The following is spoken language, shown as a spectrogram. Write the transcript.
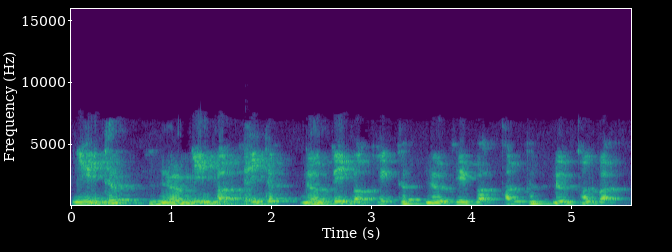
nhĩ thức, nương nhĩ vật tỷ thức, nương tỷ vật thiệt thức, nương thiệt vật thân thức, nương thân vật.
